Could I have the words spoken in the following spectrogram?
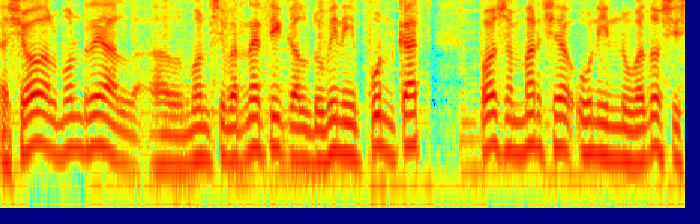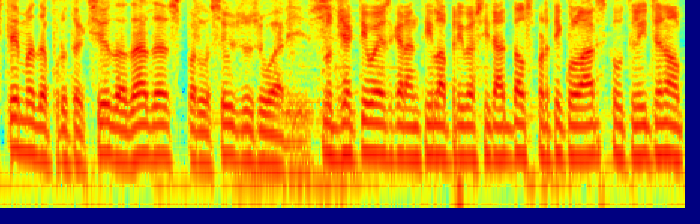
Això al món real, el món cibernètic, el domini.cat posa en marxa un innovador sistema de protecció de dades per als seus usuaris. L'objectiu és garantir la privacitat dels particulars que utilitzen el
